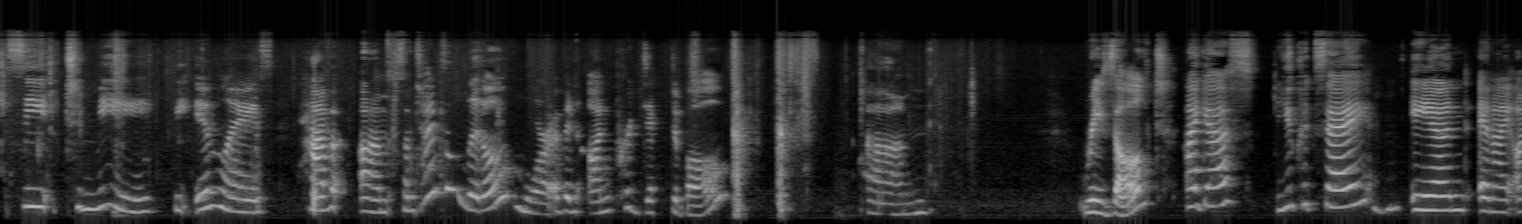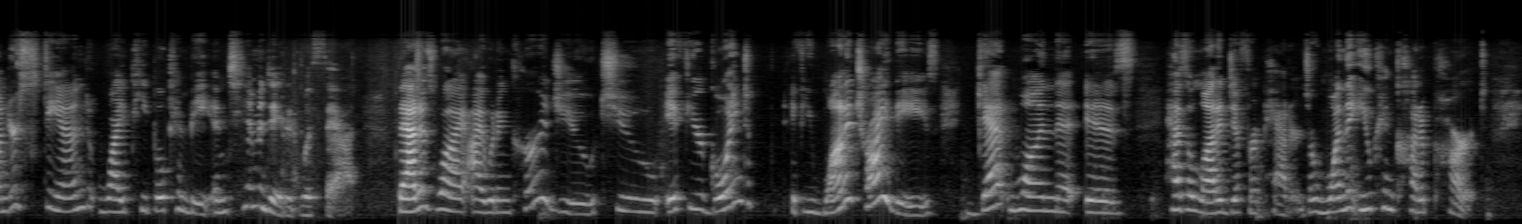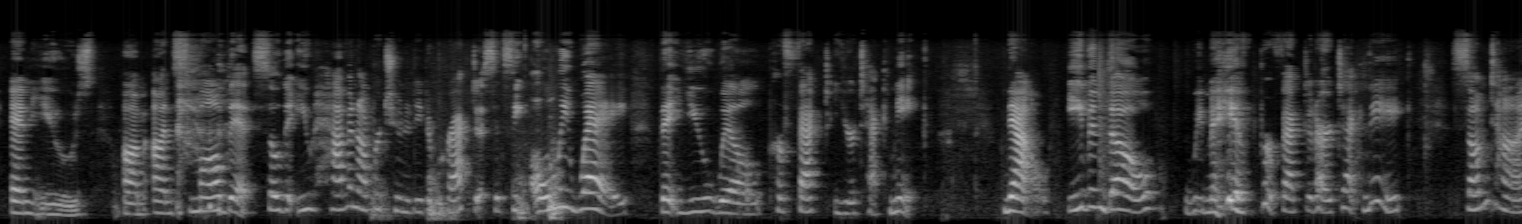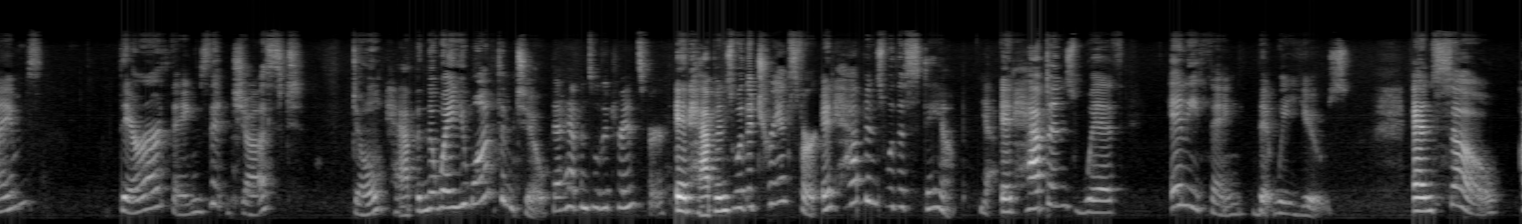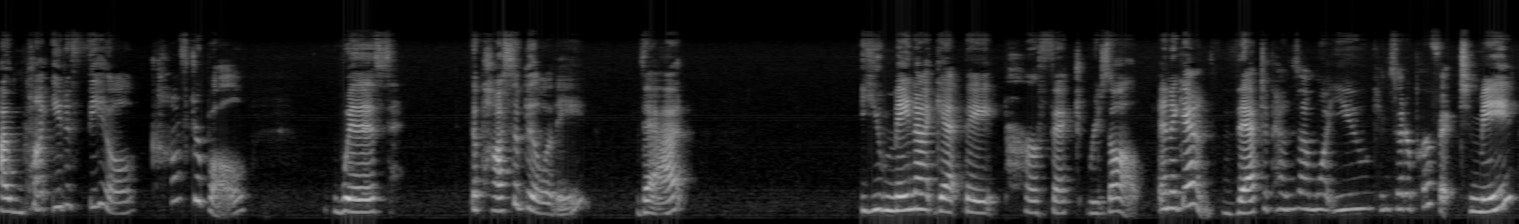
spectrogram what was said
see, to me, the inlays have um, sometimes a little more of an unpredictable um, result, I guess you could say. Mhm. And and I understand why people can be intimidated with that. That is why I would encourage you to if you're going to if you want to try these, get one that is has a lot of different patterns or one that you can cut apart and use um, on small bits so that you have an opportunity to practice. It's the only way that you will perfect your technique. Now, even though we may have perfected our technique, sometimes there are things that just don't happen the way you want them to. That happens with a transfer. It happens with a transfer. It happens with a stamp. Yeah. It happens with anything that we use. And so I want you to feel comfortable with the possibility that you may not get the perfect result. And again, that depends on what you consider perfect. To me,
